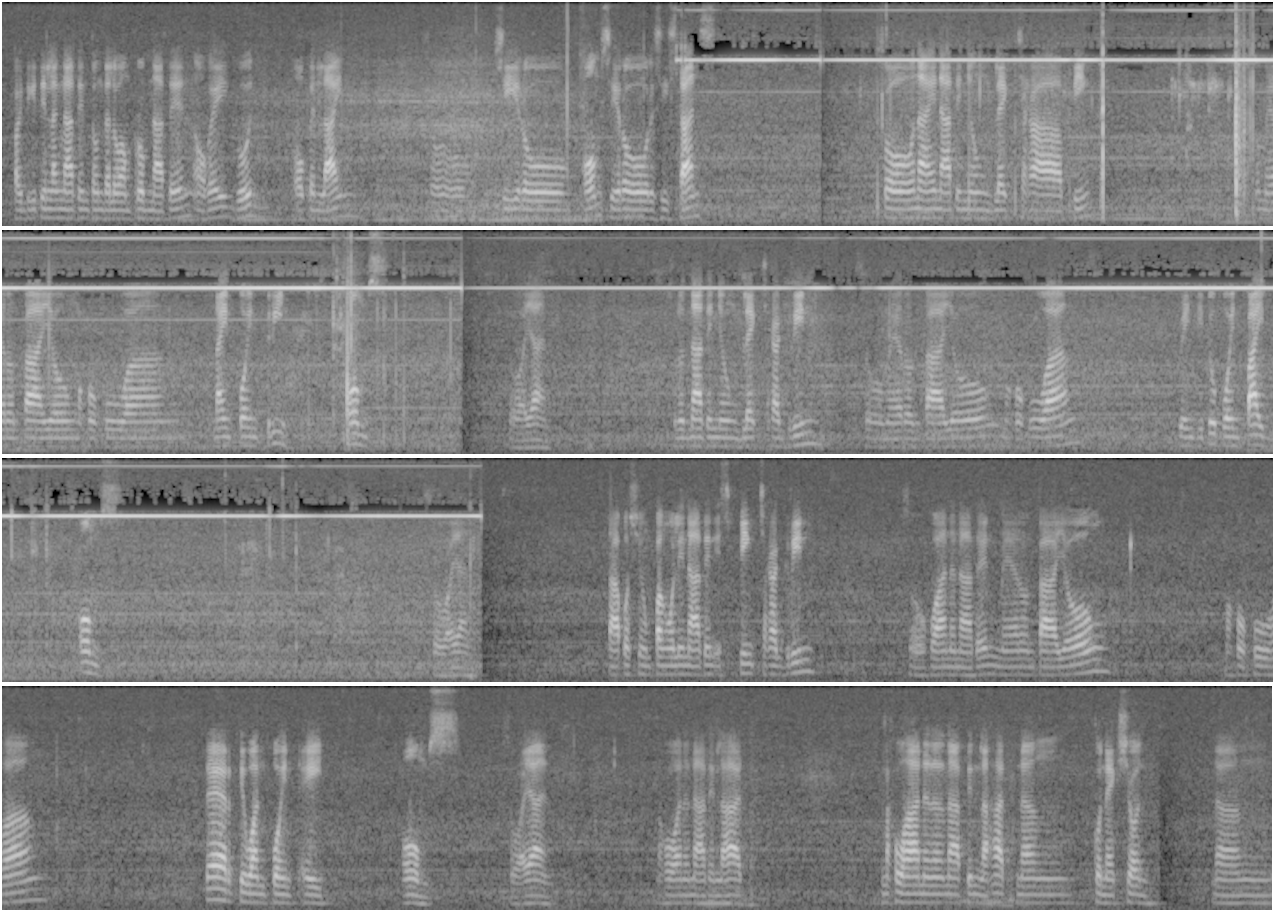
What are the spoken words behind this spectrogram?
Pagdikitin lang natin tong dalawang probe natin. Okay, good. Open line. So, 0 ohms, 0 resistance. So, unahin natin yung black tsaka pink. So, meron tayong makukuha 9.3 ohms. So, ayan. Sunod natin yung black tsaka green. So, meron tayong makukuha 22.5 ohms. So, ayan. Tapos yung panguli natin is pink tsaka green. So, kuha na natin. Meron tayong makukuhang 31.8 ohms. So, ayan. Nakuha na natin lahat. Nakuha na, na natin lahat ng connection ng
